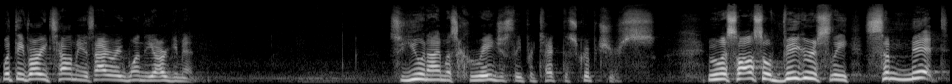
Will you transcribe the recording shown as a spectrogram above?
what they've already telling me is, I already won the argument. So you and I must courageously protect the scriptures. We must also vigorously submit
